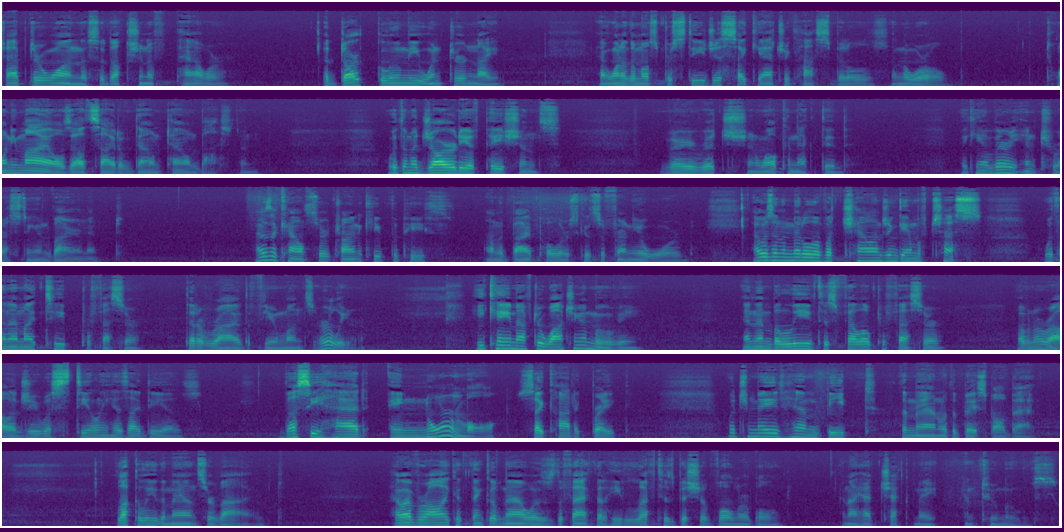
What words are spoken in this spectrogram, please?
Chapter 1 The Seduction of Power. A dark, gloomy winter night at one of the most prestigious psychiatric hospitals in the world, 20 miles outside of downtown Boston, with the majority of patients very rich and well connected, making a very interesting environment. As a counselor trying to keep the peace on the bipolar schizophrenia ward, I was in the middle of a challenging game of chess with an MIT professor that arrived a few months earlier. He came after watching a movie and then believed his fellow professor of neurology was stealing his ideas. Thus, he had a normal psychotic break, which made him beat the man with a baseball bat. Luckily, the man survived. However, all I could think of now was the fact that he left his bishop vulnerable, and I had checkmate in two moves.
